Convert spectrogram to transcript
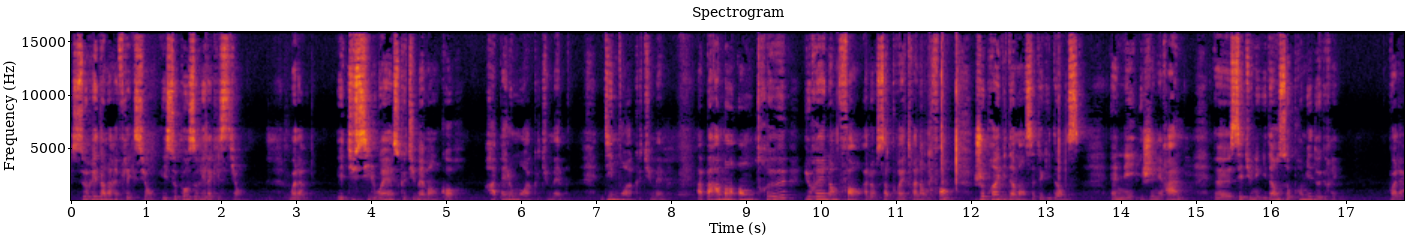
serait dans la réflexion. Il se poserait la question. Voilà. Es-tu si loin? Est-ce que tu m'aimes encore? Rappelle-moi que tu m'aimes dis-moi que tu m'aimes. Apparemment, entre eux, il y aurait un enfant. Alors, ça pourrait être un enfant. Je prends évidemment cette guidance. Elle n'est générale. Euh, c'est une guidance au premier degré. Voilà.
